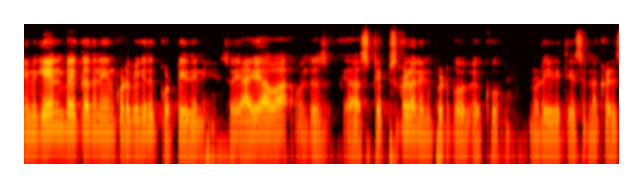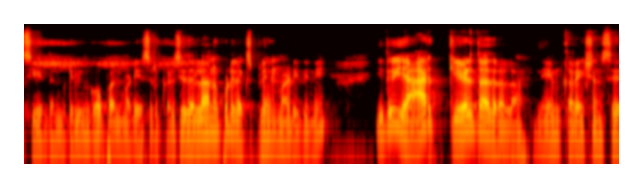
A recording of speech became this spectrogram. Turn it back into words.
ನಿಮಗೇನು ಬೇಕು ಅದನ್ನು ಏನು ಕೊಡಬೇಕಿದ್ದು ಕೊಟ್ಟಿದ್ದೀನಿ. ಸೊ ಯಾವ್ಯಾವ ಒಂದು ಸ್ಟೆಪ್ಸ್ಗಳನ್ನ ನೆನ್ಪಿಟ್ಕೋಬೇಕು. ನೋಡಿ, ಈ ರೀತಿ ಹೆಸರನ್ನ ಕಳಿಸಿ ಅಂತ ಲಿಂಕ್ ಓಪನ್ ಮಾಡಿ ಹೆಸರು ಕಳಿಸಿ. ಇದೆಲ್ಲನೂ ಕೂಡ ಎಕ್ಸ್ಪ್ಲೇನ್ ಮಾಡಿದ್ದೀನಿ. ಇದು ಯಾರು ಕೇಳ್ತಾ ಇದ್ರಲ್ಲ, ನೇಮ್ ಕರೆಕ್ಷನ್ಸೇ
